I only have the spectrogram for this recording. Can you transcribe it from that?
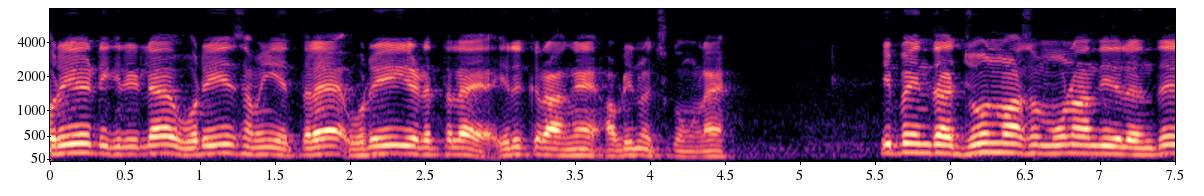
ஒரே டிகிரியில் ஒரே சமயத்தில் ஒரே இடத்துல இருக்கிறாங்க அப்படின்னு வச்சுக்கோங்களேன். இப்போ இந்த ஜூன் மாதம் மூணாந்தேதியிலேருந்து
